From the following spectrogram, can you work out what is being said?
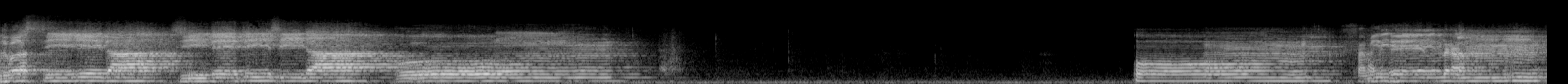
ध्रुवः सीदा सीदेति सीदा। ॐ। समिधेन्द्रम्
